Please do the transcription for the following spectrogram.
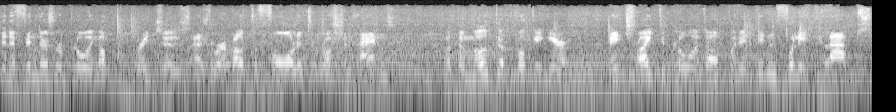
the defenders were blowing up bridges as they were about to fall into Russian hands. But the Moltkebrücke here, they tried to blow it up, but it didn't fully collapse.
